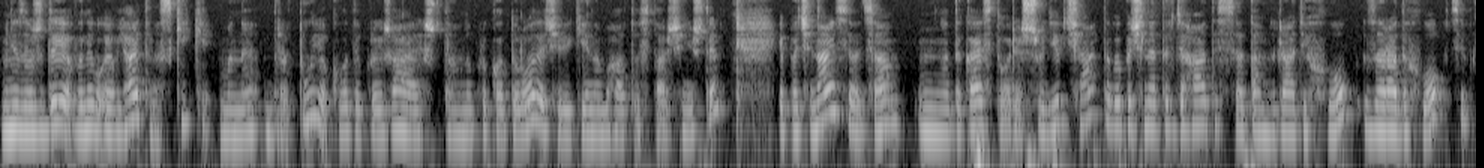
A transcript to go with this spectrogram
Мені завжди ви не уявляєте, наскільки мене дратує, коли ти приїжджаєш там, наприклад, до родичів, які набагато старші, ніж ти, і починається ця така історія, що дівчата, ви почнете вдягатися там заради хлоп, заради хлопців.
